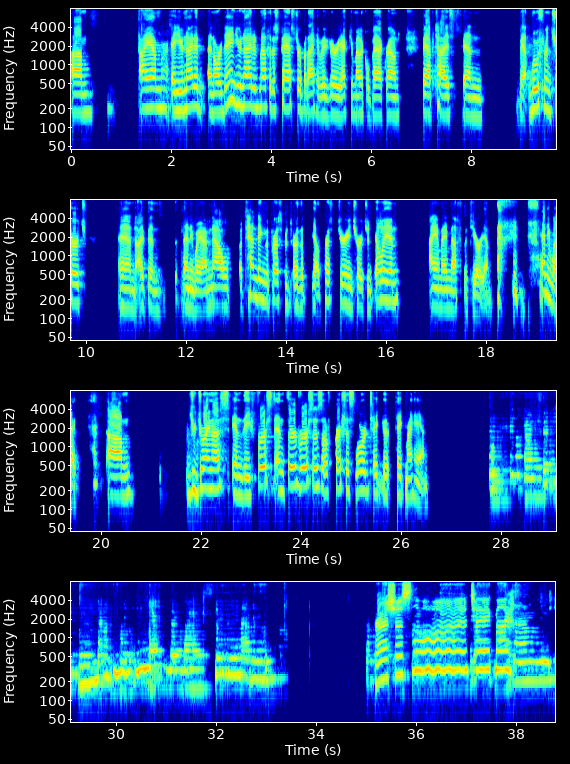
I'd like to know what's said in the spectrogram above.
Um, I am a United, an ordained United Methodist pastor, but I have a very ecumenical background, baptized in Lutheran Church, and I've been anyway. I'm now attending the Presbyter or the yeah Presbyterian Church in Ilion. I am a Methodian. anyway, um, you join us in the first and third verses of Precious Lord, take, take my hand. Precious Lord, take my hand.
